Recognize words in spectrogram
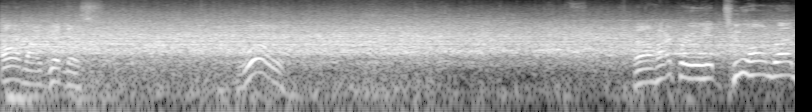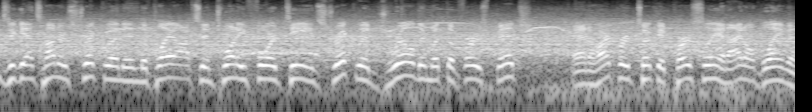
Oh my goodness. Whoa. Well, Harper who hit two home runs against Hunter Strickland in the playoffs in 2014. Strickland drilled him with the first pitch, and Harper took it personally, and I don't blame him.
